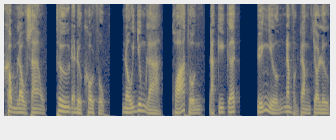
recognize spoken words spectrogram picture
Không lâu sau, thư đã được khôi phục. Nội dung là thỏa thuận đã ký kết, chuyển nhượng 5% cho lương.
